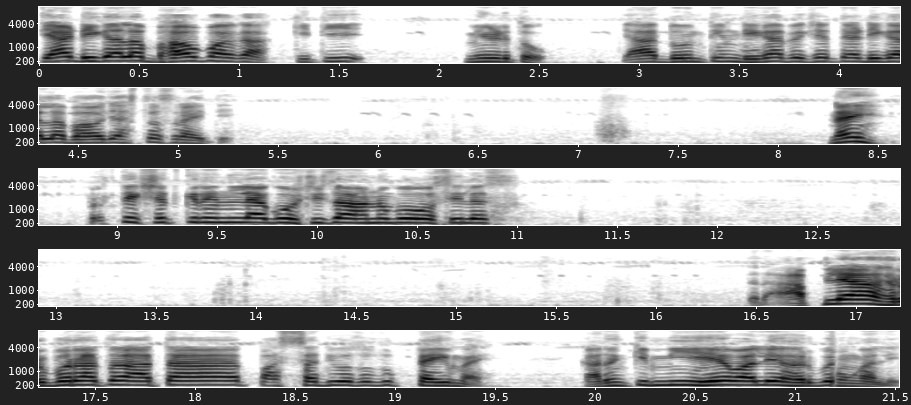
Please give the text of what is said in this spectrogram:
त्या ढिगाला भाव बघा किती मिळतो. या दोन तीन ढिगापेक्षा त्या ढिगाला भाव जास्तच राहते. नाही प्रत्येक शेतकऱ्यांना या गोष्टीचा अनुभव असेलच. तर आपल्या हरभराचा आता पाच सहा दिवस अजून टाईम आहे. कारण की मी हे वाले हरभर आले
